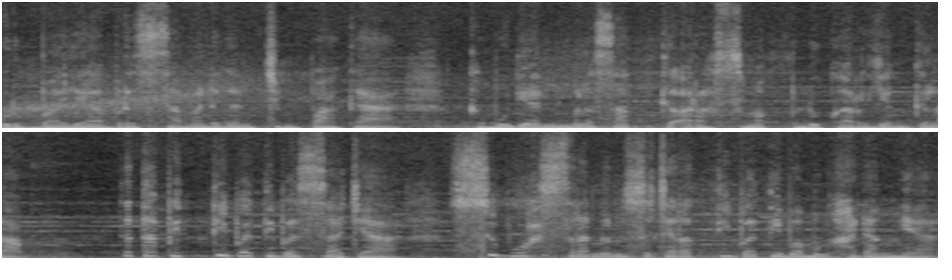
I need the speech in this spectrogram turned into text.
Purbaya bersama dengan Cempaka kemudian melesat ke arah semak belukar yang gelap. Tetapi tiba-tiba saja sebuah serangan secara tiba-tiba menghadangnya.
